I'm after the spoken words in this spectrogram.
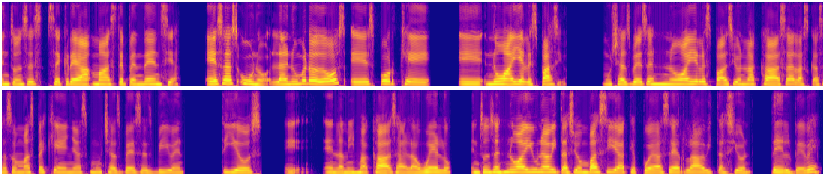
entonces se crea más dependencia. Esa es uno. La número dos es porque eh, no hay el espacio. Muchas veces no hay el espacio en la casa, las casas son más pequeñas, muchas veces viven tíos eh, en la misma casa, el abuelo, entonces no hay una habitación vacía que pueda ser la habitación del bebé.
